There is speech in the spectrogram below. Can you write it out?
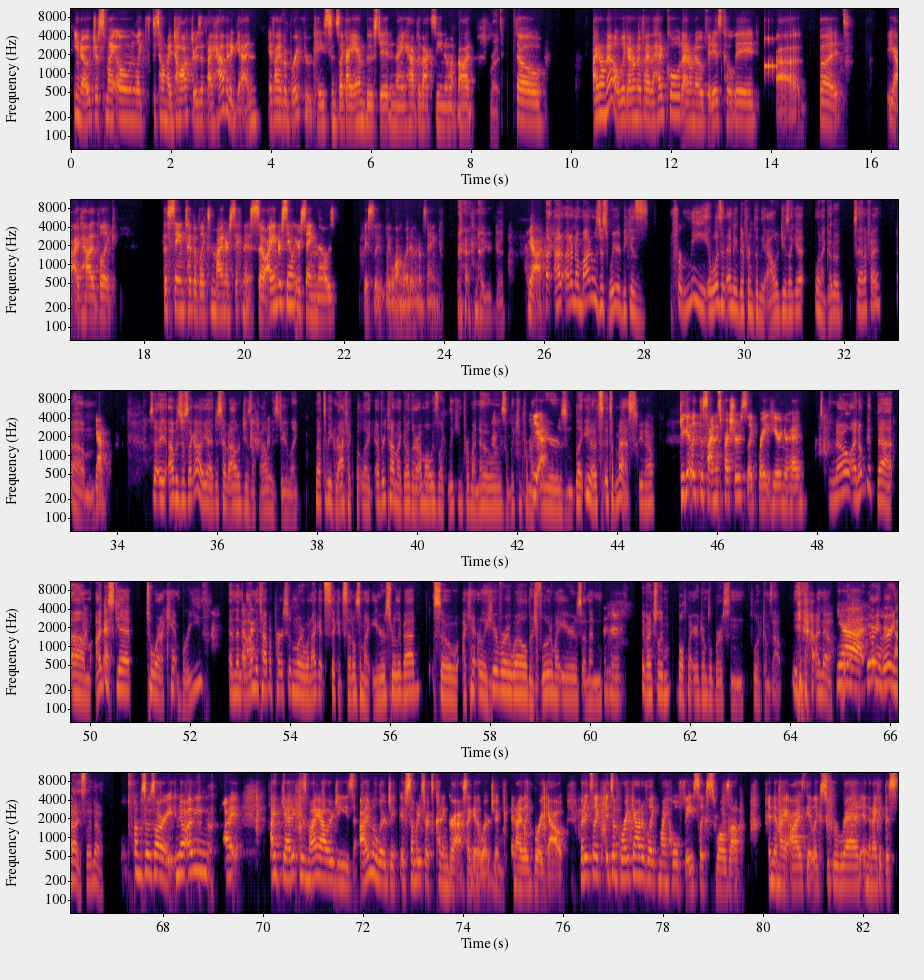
you know, just my own, like to tell my doctors if I have it again, if I have a breakthrough case, since like I am boosted and I have the vaccine and whatnot. Right. So I don't know. Like, I don't know if I have a head cold. I don't know if it is COVID. Uh, but yeah, I've had like the same type of like minor sickness. So I understand what you're saying though, is basically like long winded what I'm saying. no, you're good. Yeah. I, I, I don't know. Mine was just weird because for me, it wasn't any different than the allergies I get when I go to Santa Fe. Um, yeah. So it, I was just like, oh yeah, I just have allergies like I always do. Like not to be graphic, but like every time I go there, I'm always like leaking from my nose and leaking from my Yeah. ears, and like you know, it's it's a mess. You know. Do you get like the sinus pressures like right here in your head? No, I don't get that. Um, I Okay. just get to where I can't breathe. And then I'm the type of person where when I get sick, it settles in my ears really bad. So I can't really hear very well. There's fluid in my ears. And then Mm-hmm. eventually both my eardrums will burst and fluid comes out. Yeah, I know. Yeah. Very, Oh very nice. I know. I'm so sorry. No, I mean, I I get it because my allergies, I'm allergic. If somebody starts cutting grass, I get allergic Mm. and I like break out. But it's like it's a breakout of like my whole face like swells up and then my eyes get like super red and then I get this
